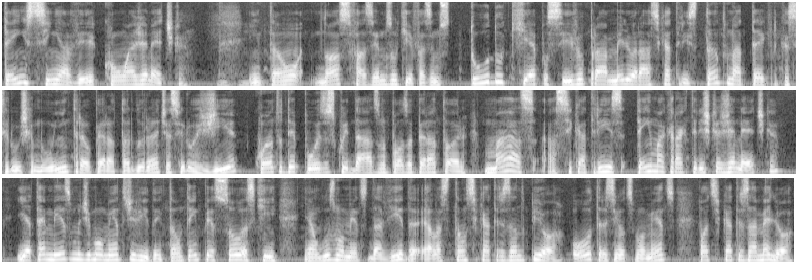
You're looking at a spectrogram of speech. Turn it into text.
tem sim a ver com a genética. Uhum. Então, nós fazemos o que? Fazemos tudo que é possível para melhorar a cicatriz, tanto na técnica cirúrgica no intraoperatório durante a cirurgia, quanto depois os cuidados no pós-operatório. Mas a cicatriz tem uma característica genética e até mesmo de momento de vida. Então tem pessoas que em alguns momentos da vida elas estão cicatrizando pior, outras em outros momentos pode cicatrizar melhor.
